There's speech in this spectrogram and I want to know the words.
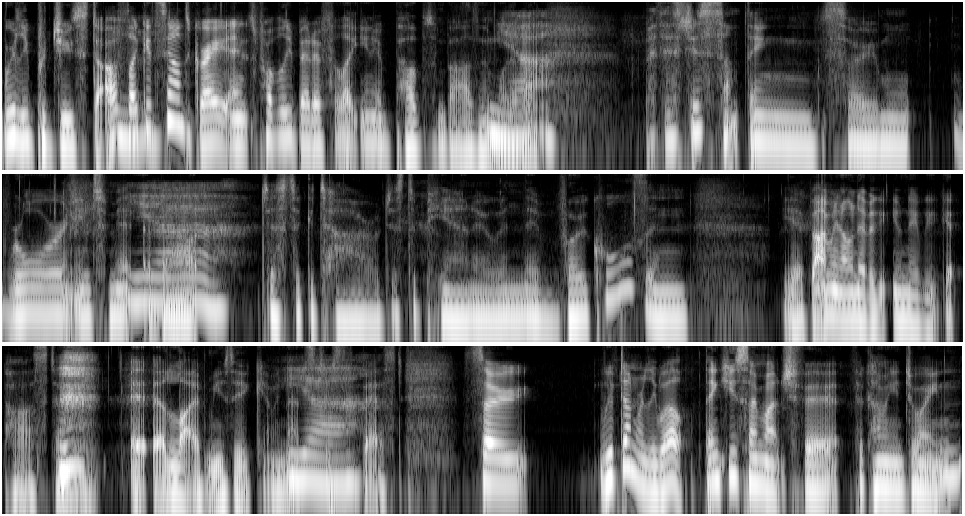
really produced stuff. Like it sounds great, and it's probably better for like you know pubs and bars and whatever. Yeah. But there's just something so more raw and intimate Yeah. about just a guitar or just a piano and their vocals and. Yeah, but I mean, I'll never you'll never get past um, live music. I mean, that's Yeah. just the best. So we've done really well. Thank you so much for for coming and join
